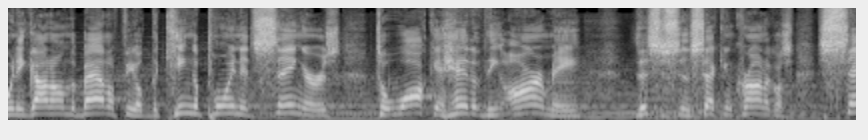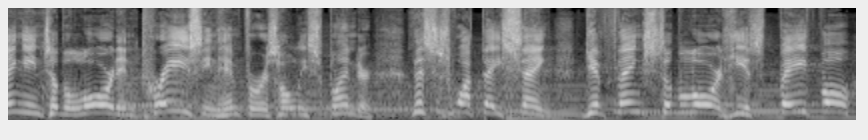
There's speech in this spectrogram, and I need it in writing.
When he got on the battlefield, the king appointed singers to walk ahead of the army. This is in Second Chronicles, singing to the Lord and praising him for his holy splendor. This is what they sang Give thanks to the Lord. He is faithful,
